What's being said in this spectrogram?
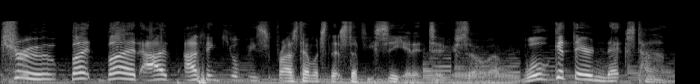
True, but but I I think you'll be surprised how much of that stuff you see in it too. So uh, we'll get there next time.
